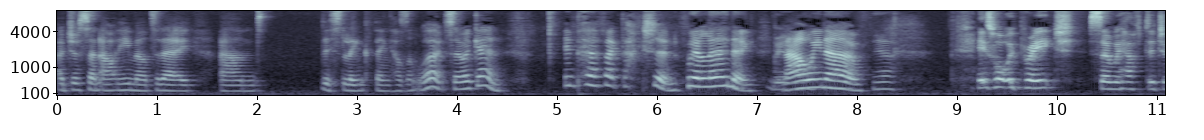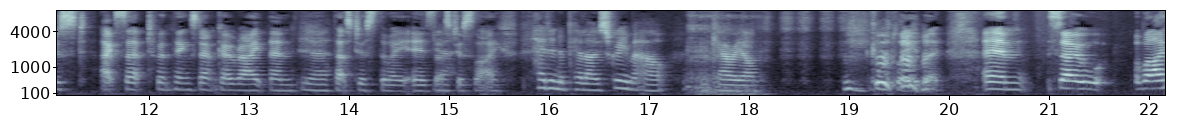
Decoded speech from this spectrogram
I just sent out an email today and this link thing hasn't worked. So again, imperfect action. We're learning. We now are. we know. Yeah. It's what we preach, so we have to just accept when things don't go right, then Yeah. that's just the way it is. That's Yeah. just life. Head in a pillow, scream it out, and carry on. completely. um, so, well, I,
